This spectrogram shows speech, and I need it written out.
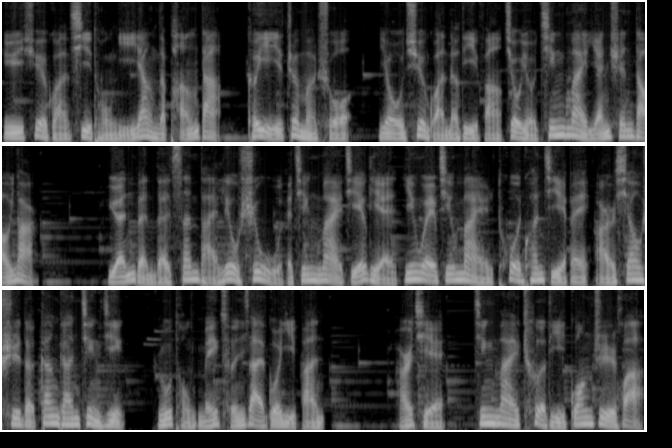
与血管系统一样的庞大。可以这么说，有血管的地方就有经脉延伸到那儿。原本的三百六十五个经脉节点，因为经脉拓宽几倍而消失的干干净净，如同没存在过一般。而且经脉彻底光质化，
